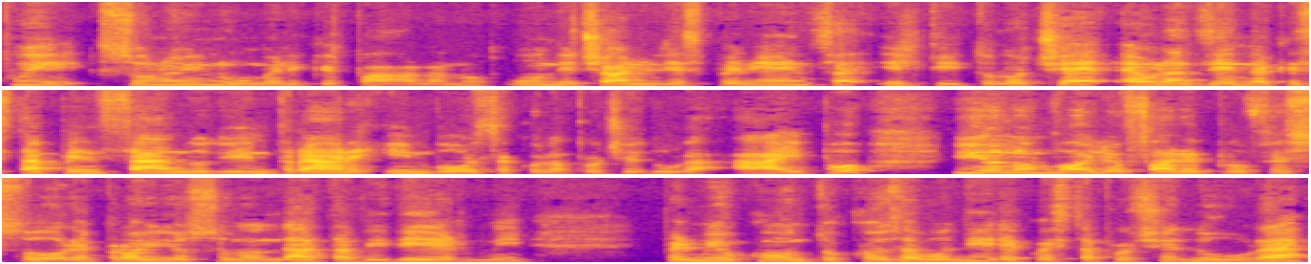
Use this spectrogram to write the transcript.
Qui sono i numeri che parlano, 11 anni di esperienza, il titolo c'è, è un'azienda che sta pensando di entrare in borsa con la procedura AIPO. Io non voglio fare il professore, però io sono andata a vedermi per mio conto cosa vuol dire questa procedura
